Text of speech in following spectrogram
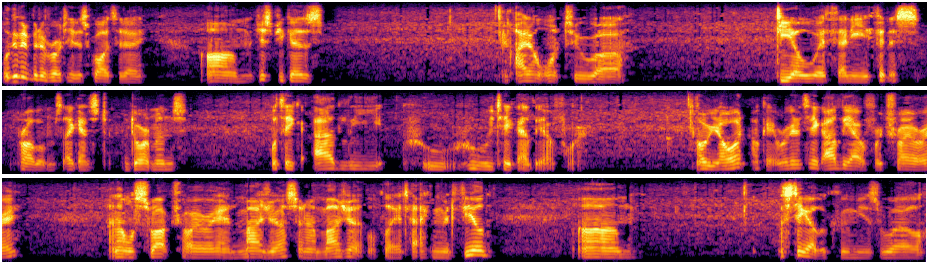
we'll give it a bit of a rotated squad today. Um, just because I don't want to uh, deal with any fitness problems against Dortmund. We'll take Adli. Who who we take Adli out for? Oh, you know what? Okay, we're gonna take Adli out for Traore, and then we'll swap Traore and Maja. So now Maja will play attacking midfield. Um, let's take out Lukumi as well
